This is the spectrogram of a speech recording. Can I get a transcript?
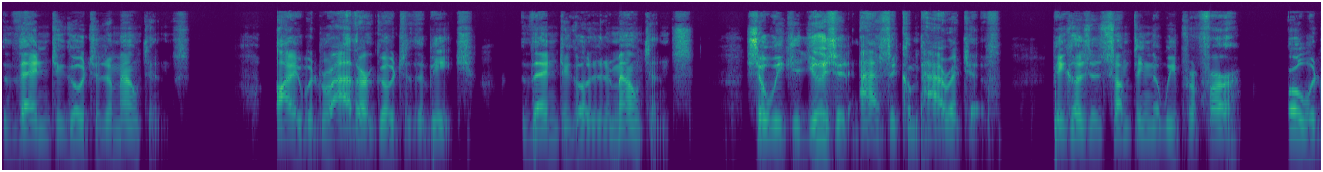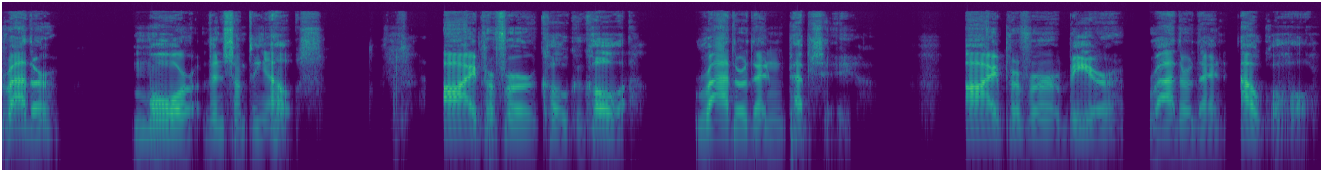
than to go to the mountains. I would rather go to the beach than to go to the mountains. So we could use it as a comparative because it's something that we prefer or would rather more than something else. I prefer Coca Cola rather than Pepsi. I prefer beer rather than alcohol.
